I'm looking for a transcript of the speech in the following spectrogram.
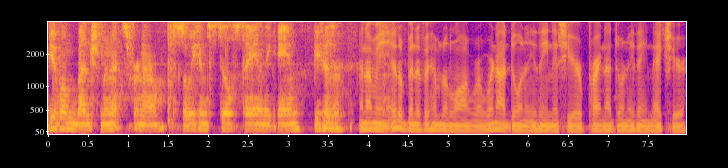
give him bench minutes for now, so he can still stay in the game. Because Yeah, and I mean it'll benefit him in the long run. We're not doing anything this year, probably not doing anything next year.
